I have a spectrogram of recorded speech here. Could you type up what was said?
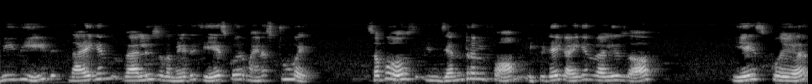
we need the eigenvalues of the matrix a square minus 2i suppose in general form if you take eigenvalues of a square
